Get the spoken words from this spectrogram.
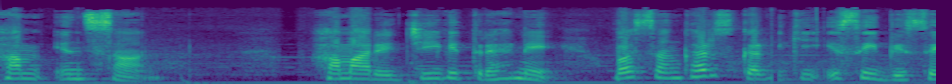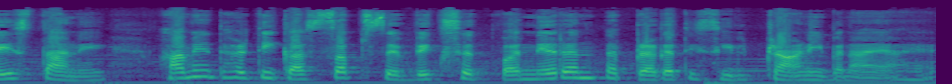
हम इंसान। हमारे जीवित रहने व संघर्ष करने की इसी विशेषता ने हमें धरती का सबसे विकसित व निरंतर प्रगतिशील प्राणी बनाया है।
